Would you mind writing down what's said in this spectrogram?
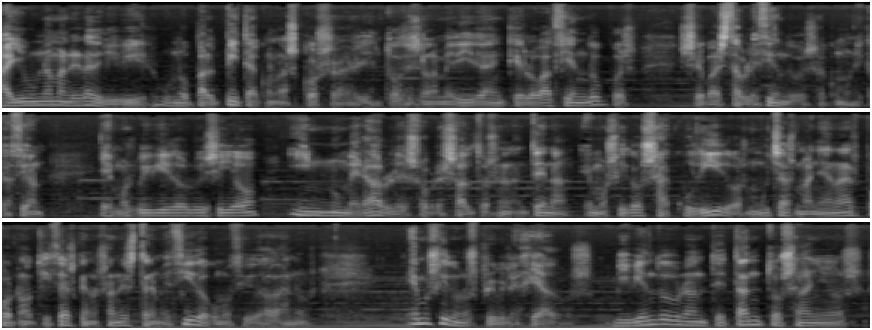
Hay una manera de vivir, uno palpita con las cosas y entonces en la medida en que lo va haciendo, pues se va estableciendo esa comunicación. Hemos vivido, Luis y yo, innumerables sobresaltos en la antena, hemos sido sacudidos muchas mañanas por noticias que nos han estremecido como ciudadanos. Hemos sido unos privilegiados, viviendo durante tantos años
